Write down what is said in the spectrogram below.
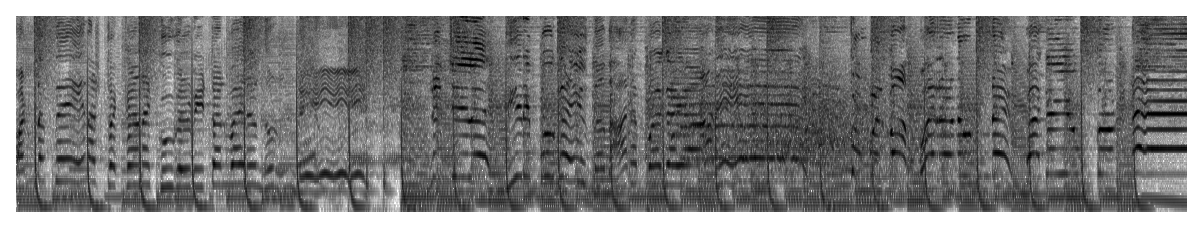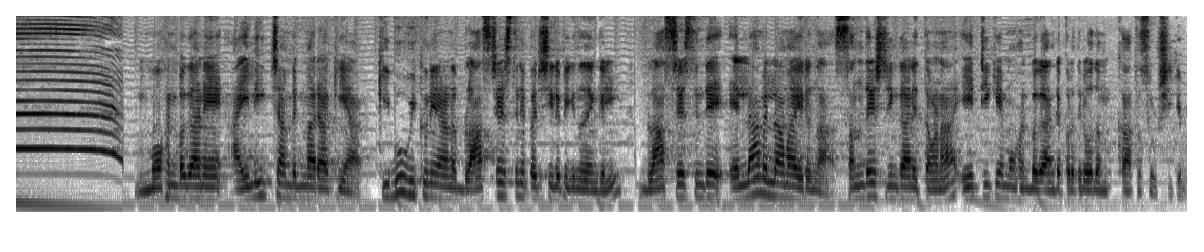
പണ്ടത്തെ നഷ്ടക്കണക്കുകൾ മോഹൻ ബഗാനെ ഐ ലീഗ് ചാമ്പ്യന്മാരാക്കിയ കിബു വിക്കുനെയാണ് ബ്ലാസ്റ്റേഴ്സിനെ പരിശീലിപ്പിക്കുന്നതെങ്കിൽ ബ്ലാസ്റ്റേഴ്സിന്റെ എല്ലാം എല്ലാമായിരുന്ന സന്ദേശ് ജിങ്കാൻ ഇത്തവണ എ ടി കെ മോഹൻ ബഗാന്റെ പ്രതിരോധം കാത്തുസൂക്ഷിക്കും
